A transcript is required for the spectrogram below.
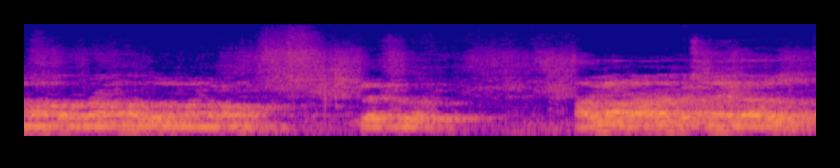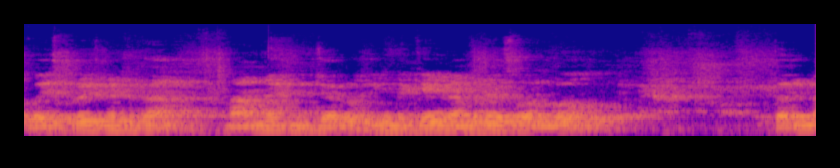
నార్త్ గ్రామం అల్లూరు మండలం ప్లస్ అల్లం రాధాకృష్ణయ్య గారు వైస్ ప్రెసిడెంట్గా నామినేషన్ ఇచ్చారు. ఈయన కె. వెంకటేశ్వర్లు తరిన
